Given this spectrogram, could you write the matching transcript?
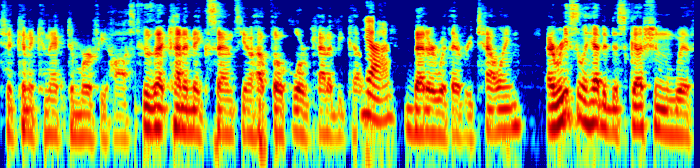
to kind of connect to Murphy Hospital because that kind of makes sense. You know how folklore kind of becomes yeah. better with every telling. I recently had a discussion with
